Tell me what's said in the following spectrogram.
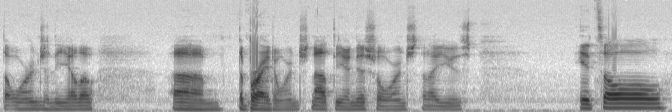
the orange and the yellow, um, the bright orange, not the initial orange that I used. It's all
